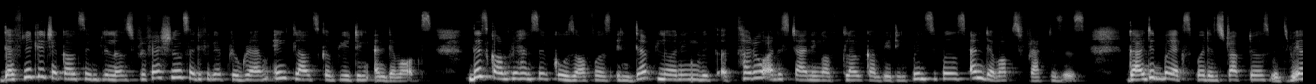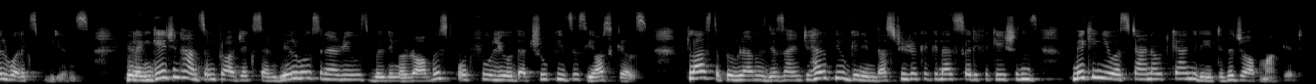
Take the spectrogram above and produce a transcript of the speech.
definitely check out Simplilearn's professional certificate program in cloud computing and DevOps. This comprehensive course offers in-depth learning with a thorough understanding of cloud computing principles and DevOps practices, guided by expert instructors with real-world experience. You'll engage in hands-on projects and real-world scenarios, building a robust portfolio that showcases your skills. Plus, the program is designed to help you gain industry-recognized certifications, making you a standout candidate in the job market.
